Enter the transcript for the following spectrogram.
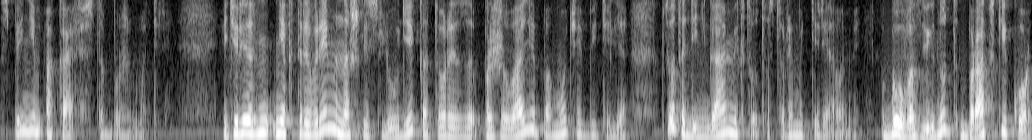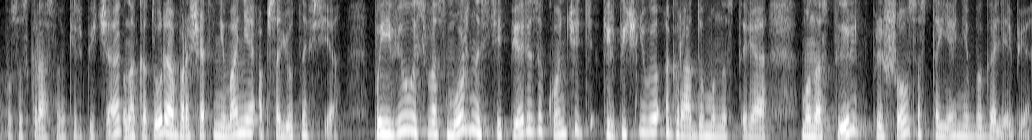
с пением Акафиста Божьей Матери. И через некоторое время нашлись люди, которые пожелали помочь обители. Кто-то деньгами, кто-то стройматериалами. Был воздвигнут братский корпус из красного кирпича, на который обращают внимание абсолютно все. Появилась возможность теперь закончить кирпичневую ограду монастыря. Монастырь пришел в состояние боголепия.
